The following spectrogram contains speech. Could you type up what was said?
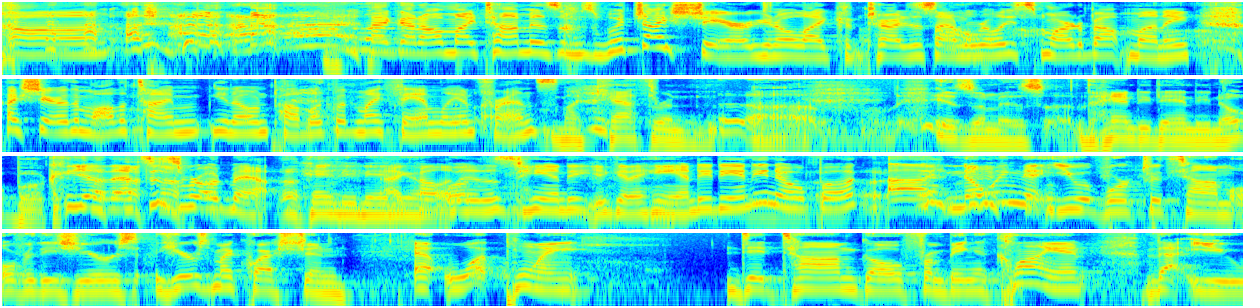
Um, I got all my Tomisms, which I share. You know, like try to sound really smart about money. I share them all the time. You know, in public with my family and friends. My Catherine uh, ism is the handy dandy notebook. Yeah, that's his roadmap. Handy dandy I call notebook. it his handy. You get a handy dandy notebook. Uh, knowing that you have worked with Tom over these years, here's my question: At what point? Did Tom go from being a client that you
